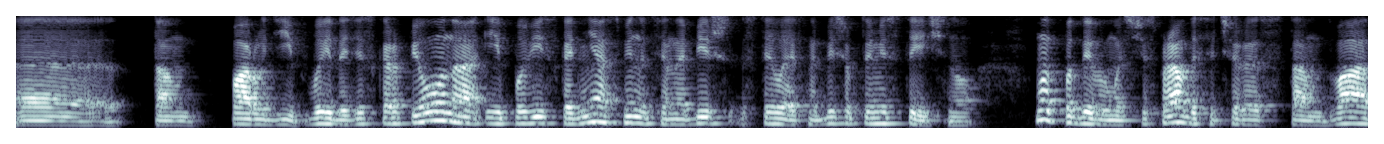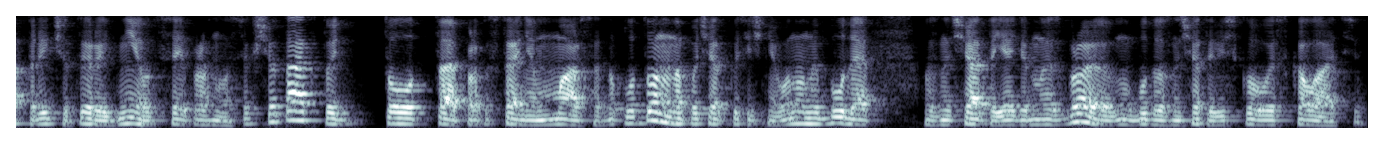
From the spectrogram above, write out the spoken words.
е, там пару діб вийде зі Скорпіона, і повістка дня зміниться на більш стрілець, на більш оптимістичну. Ну, от подивимось, чи справдиться через там 2, 3, 4 дні оцей прогноз. Якщо так, то, то те протистояння Марса до Плутона на початку січня воно не буде означати ядерною зброєю, ну, буде означати військову ескалацію.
